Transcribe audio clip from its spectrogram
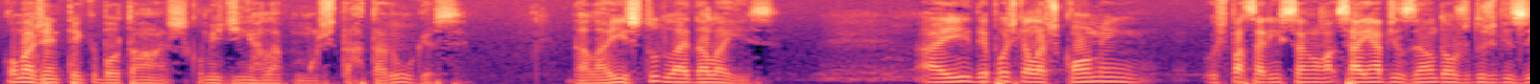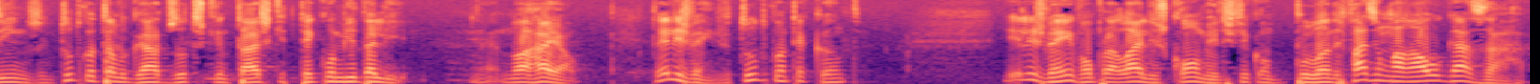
como a gente tem que botar umas comidinhas lá para umas tartarugas, da Laís, tudo lá é da Laís. Aí depois que elas comem, os passarinhos saem, saem avisando aos dos vizinhos, em tudo quanto é lugar dos outros quintais que tem comida ali, né, no arraial. Então eles vêm de tudo quanto é canto. E eles vêm, vão para lá, eles comem, eles ficam pulando, eles fazem uma algazarra.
